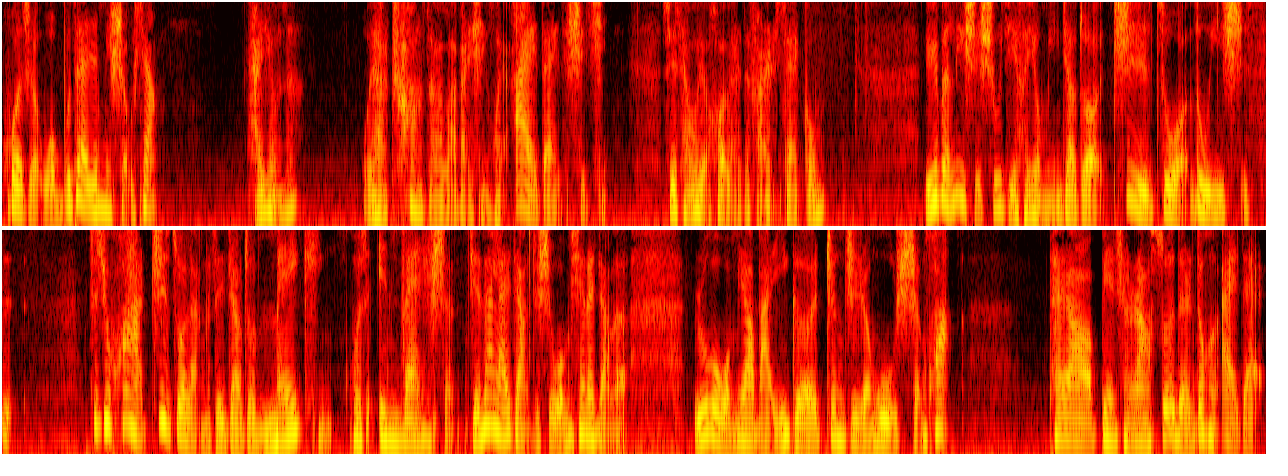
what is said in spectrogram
或者我不再任命首相，还有呢，我要创造老百姓会爱戴的事情，所以才会有后来的凡尔赛宫。有一本历史书籍很有名，叫做《制作路易十四》。这句话“制作”两个字叫做 “making” 或是 “invention”。简单来讲，就是我们现在讲的，如果我们要把一个政治人物神话，他要变成让所有的人都很爱戴，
